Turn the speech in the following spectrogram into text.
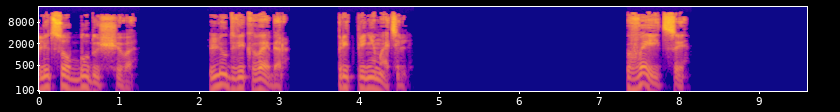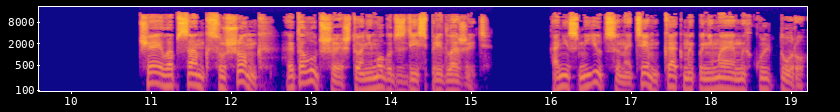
Лицо будущего. Людвиг Вебер, предприниматель. Вейцы. Чай лапсанг сушонг — это лучшее, что они могут здесь предложить. Они смеются над тем, как мы понимаем их культуру,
